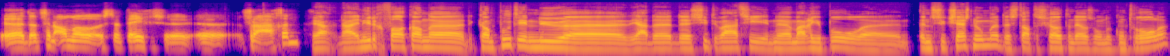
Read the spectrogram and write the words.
Uh, dat zijn allemaal strategische uh, vragen. Ja, nou in ieder geval kan, uh, kan Poetin nu ja, de, de situatie in Mariupol een succes noemen. De stad is grotendeels onder controle.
